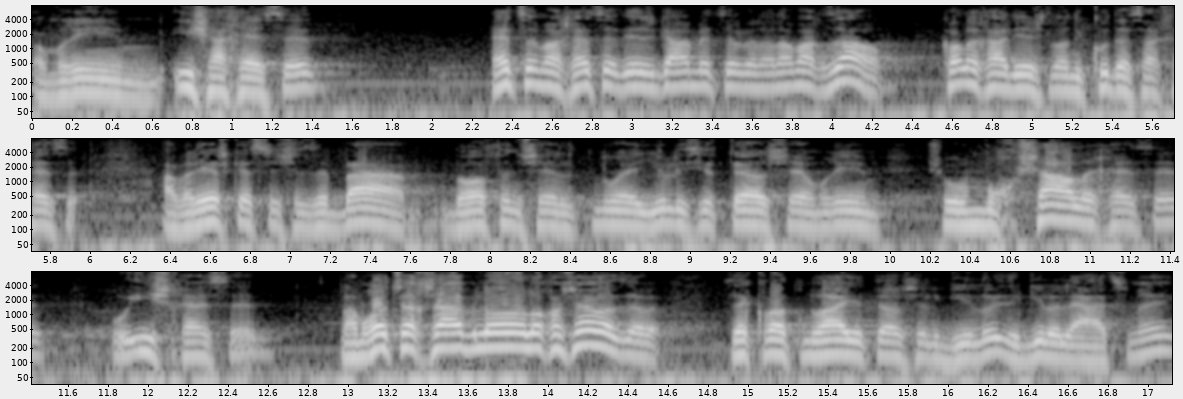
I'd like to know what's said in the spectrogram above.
אומרים איש החסד, עצם החסד יש גם אצל בן אדם אכזר. כל אחד יש לו ניקוד החסד. אבל יש כסף שזה בא באופן של תנועי יוליס יותר שאומרים שהוא מוכשר לחסד, הוא איש חסד. למרות שעכשיו לא, לא חושב על זה, זה כבר תנועה יותר של גילוי, זה גילוי לעצמי,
